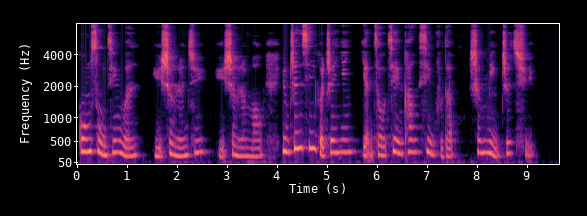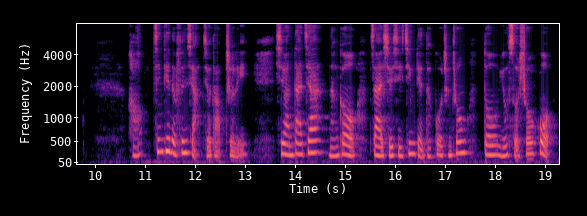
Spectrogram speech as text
恭诵经文，与圣人居，与圣人谋，用真心和真音演奏健康幸福的生命之曲。好，今天的分享就到这里。希望大家能够在学习经典的过程中都有所收获，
